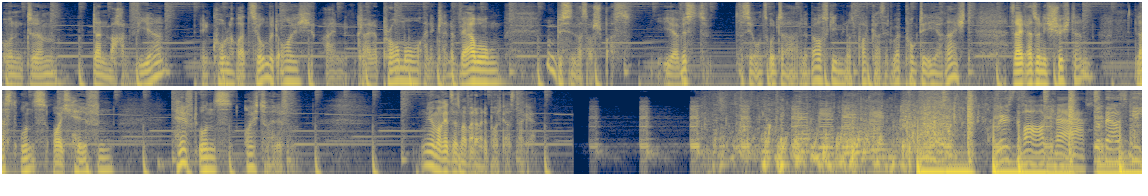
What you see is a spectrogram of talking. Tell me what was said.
Und ähm, dann machen wir in Kollaboration mit euch eine kleine Promo, eine kleine Werbung, ein bisschen was aus Spaß. Ihr wisst, dass ihr uns unter lebowski-podcast.web.de erreicht. Seid also nicht schüchtern. Lasst uns euch helfen. Helft uns, euch zu helfen. Wir machen jetzt erstmal weiter mit dem Podcast. Danke. Where's the podcast? Lebowski.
